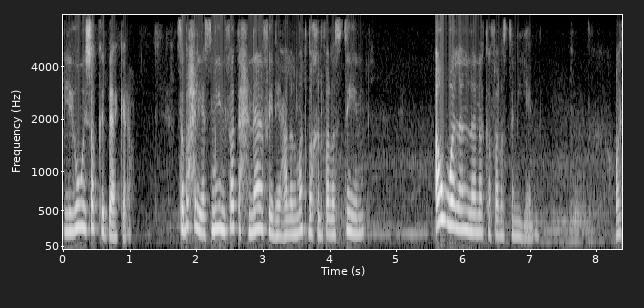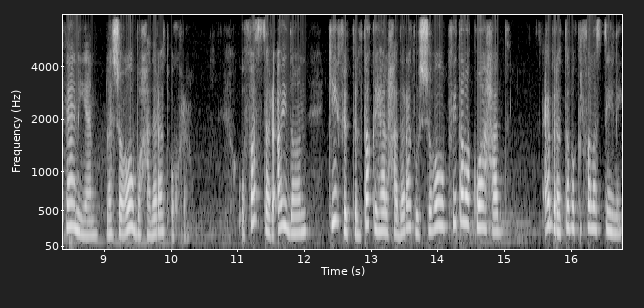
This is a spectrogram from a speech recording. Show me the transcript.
اللي هو شق الذاكرة. صباح الياسمين فتح نافذة على المطبخ الفلسطيني أولا لنا كفلسطينيين وثانيا لشعوب وحضارات أخرى. وفسر أيضا كيف بتلتقي هالحضارات والشعوب في طبق واحد عبر الطبق الفلسطيني.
